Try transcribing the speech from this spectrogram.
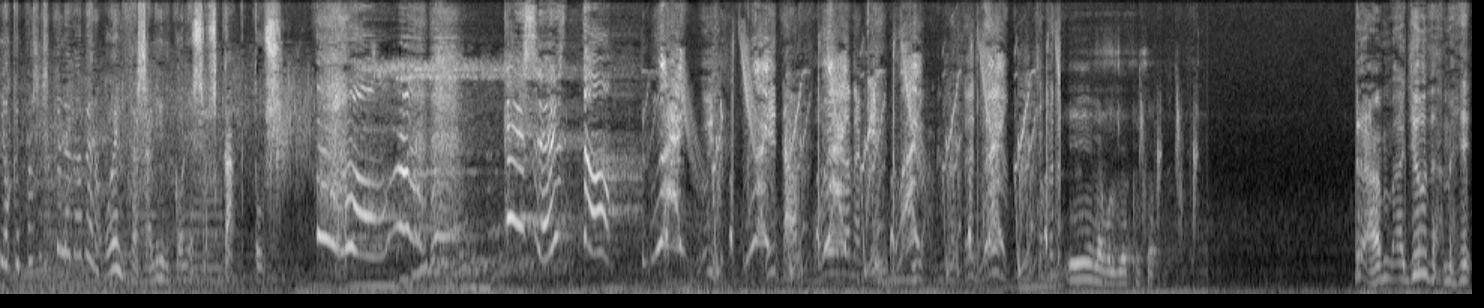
Lo que pasa es que le da vergüenza salir con esos cactus. ¿Qué es esto? ¡Quita! ¡Fuera de aquí! Y le volvió a crecer. Ram, ayúdame.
